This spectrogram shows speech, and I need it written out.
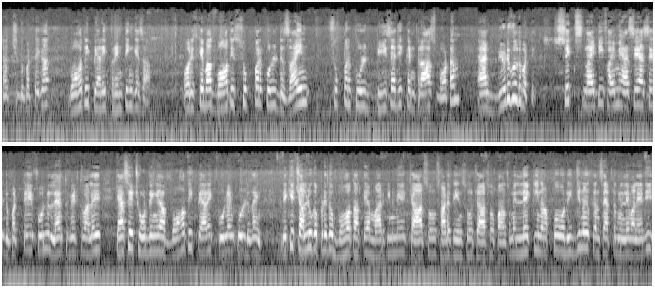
टच दुपट्टे का, बहुत ही प्यारी प्रिंटिंग के साथ। और इसके बाद बहुत ही super cool design super cool piece है जी कंट्रास्ट बॉटम एंड ब्यूटीफुल दुपट्टे। 695 में ऐसे ऐसे दुपट्टे फुल लेंथ विथ वाले, कैसे छोड़ देंगे आप? बहुत ही प्यारे कूल एंड कूल डिज़ाइन देखिए, चालू कपड़े तो बहुत आते हैं मार्केट में 400 साढ़े तीन सौ, चार सौ, पाँच सौ में, लेकिन आपको ओरिजिनल कंसेप्ट मिलने वाले हैं जी,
